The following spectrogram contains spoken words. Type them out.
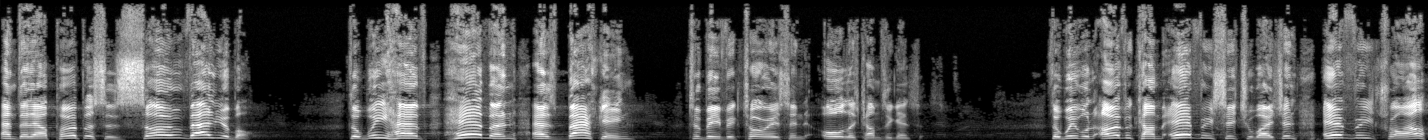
and that our purpose is so valuable that we have heaven as backing to be victorious in all that comes against us. That we will overcome every situation, every trial.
